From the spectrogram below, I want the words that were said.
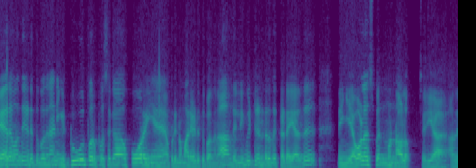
வேற வந்து எடுத்து பார்த்தீங்கன்னா நீங்கள் டூர் பர்பஸுக்காக போகிறீங்க அப்படின்ற மாதிரி எடுத்து பார்த்தீங்கன்னா அந்த லிமிட்ன்றது கிடையாது. நீங்கள் எவ்வளோ ஸ்பெண்ட் பண்ணாலும் சரியா? அந்த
